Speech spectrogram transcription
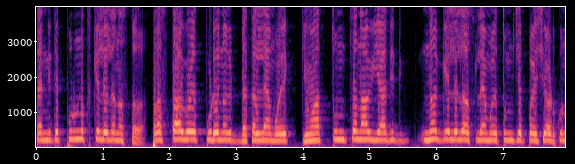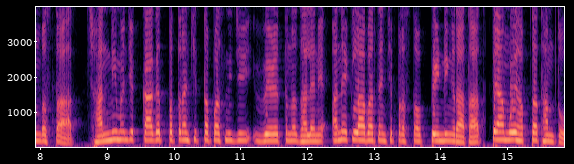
त्यांनी ते पूर्णच केलेलं नसतं. प्रस्ताव वेळेत पुढे न ढकलल्यामुळे किंवा तुमचं नाव यादीत न गेलेलं असल्यामुळे तुमचे पैसे अडकून बसतात. छाननी म्हणजे कागदपत्रांची तपासणी जी वेळेत न झाल्याने अनेक लाभार्थ्यांचे प्रस्ताव पेंडिंग राहतात त्यामुळे हप्ता थांबतो.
